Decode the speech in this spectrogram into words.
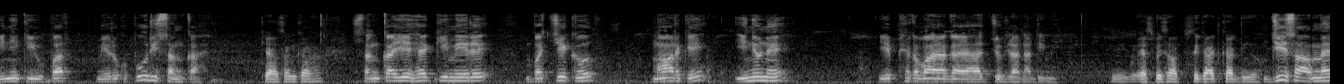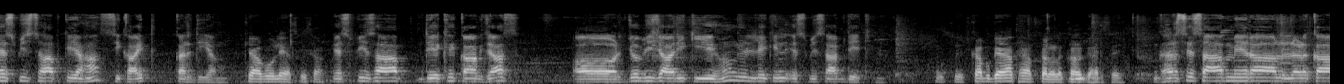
इन्हीं के ऊपर मेरे को पूरी शंका है। क्या शंका है? शंका ये है कि मेरे बच्चे को मार के इन्होंने ये फेंकवाया गया है चूल्हा नदी में। एसपी साहब शिकायत कर दियो जी साहब मैं एसपी साहब के यहाँ शिकायत कर दिया हूँ। क्या बोले एसपी साहब? एसपी साहब देखे कागजात और जो भी जारी किए होंगे लेकिन एसपी साहब देखें। कब गया था आपका लड़का घर से? घर से साहब मेरा लड़का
